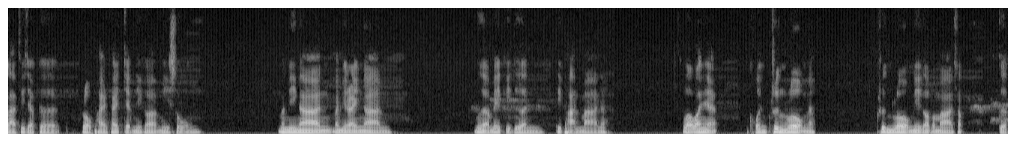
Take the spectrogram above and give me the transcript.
กาสที่จะเกิดโรคภัยไข้เจ็บนี่ก็มีสูง มันมีงานมันมีรายงาน เมื่อไม่กี่เดือนที่ผ่านมานะว่าว่าเนี่ยคนครึ่งโลกนะครึ่งโลกนี่ก็ประมาณสักเกือบ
